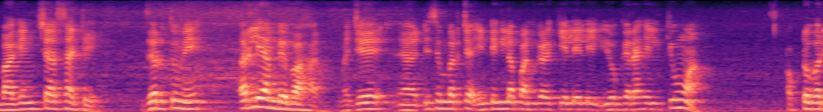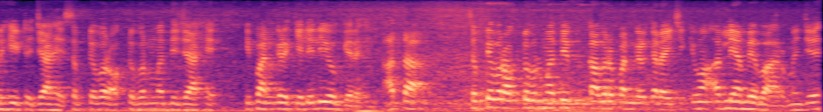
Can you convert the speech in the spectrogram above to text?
बागेंच्यासाठी जर तुम्ही अर्ली आंबे बहार म्हणजे डिसेंबरच्या एंडिंगला पानगळ केलेली योग्य राहील किंवा ऑक्टोबर हीट जे आहे सप्टेंबर ऑक्टोबरमध्ये जे आहे ही पानगळ केलेली योग्य राहील. आता सप्टेंबर ऑक्टोबरमध्ये का बरं पानगळ करायची किंवा अर्ली आंबे बहार म्हणजे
